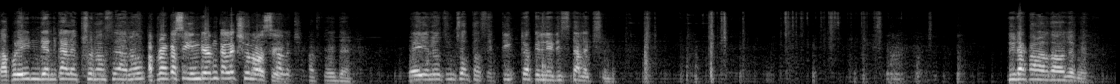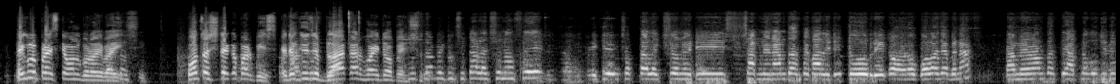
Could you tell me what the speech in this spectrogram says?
তারপরে ইন্ডিয়ান কালেকশন আছে আরও। আপনার কাছে ইন্ডিয়ান কালেকশনও আছে? কালেকশন আছে এই নতুন চলতেছে টিকটকের লেডিস কালেকশন দুইটা কালার দেওয়া যাবে। এগুলো প্রাইস কেমন বড় ভাই? পঁচাশি। টাকা পার পিস এটা কি ব্ল্যাক আর হোয়াইট হবে? কিছু কালেকশন আছে। এই যে সব কালেকশন এটি সামনে নাম আছে কোয়ালিটি তো রেট অনেক বলা যাবে না। সামনে নাম আছে আপনাকে যদি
